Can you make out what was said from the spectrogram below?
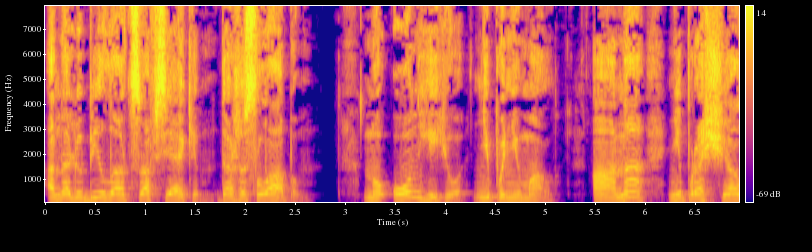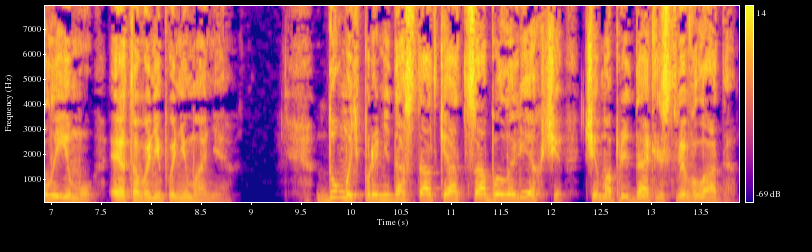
она любила отца всяким, даже слабым, но он ее не понимал, а она не прощала ему этого непонимания. Думать про недостатки отца было легче, чем о предательстве Влада.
